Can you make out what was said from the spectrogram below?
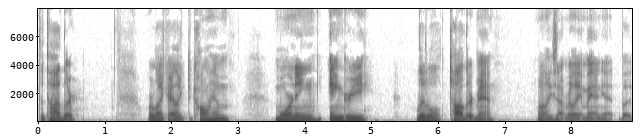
the toddler, or like I like to call him, morning angry little toddler man. Well, he's not really a man yet, but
